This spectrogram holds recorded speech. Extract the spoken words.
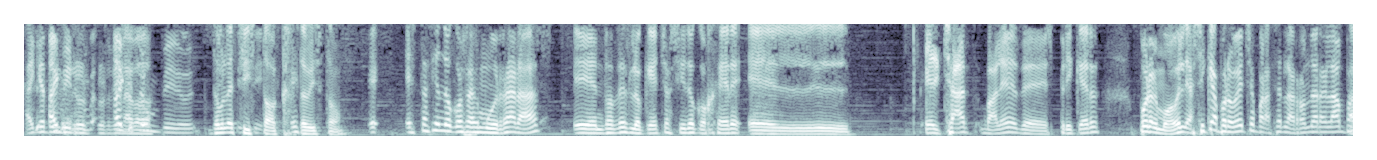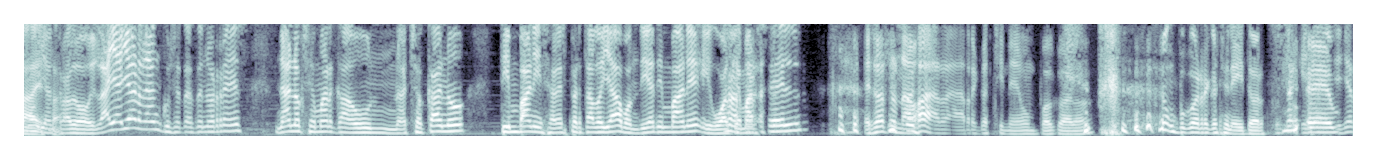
Hay que hacer un virus hay que hacer coordinador. un virus. Doble Sí, sí, sí. chistoc, Es- te he visto. eh, está haciendo cosas muy raras, eh, entonces lo que he hecho ha sido coger el, el chat, ¿vale? De Spreaker por el móvil. Así que aprovecho para hacer la ronda relámpago. Y ha entrado Laia Jordan, Cusetas de Norres, Nanox se marca un Nacho Cano, Tim Bunny se ha despertado ya, buen día Tim Bunny, igual que Marcel. Eso sonaba a, recochineo un poco, ¿no? un poco. O sea, que ella, Eh, ella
